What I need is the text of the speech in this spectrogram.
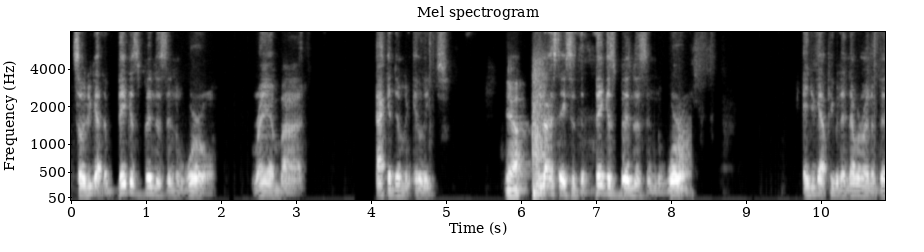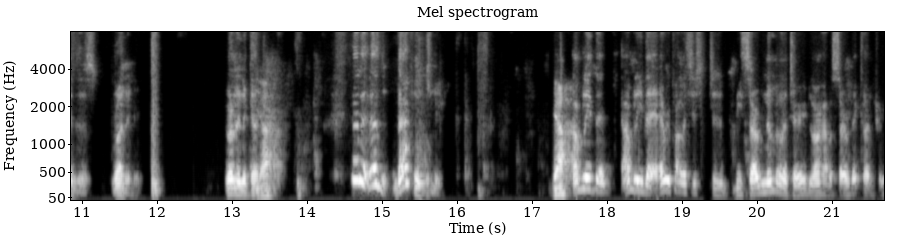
So you got the biggest business in the world ran by academic elites. Yeah. The United States is the biggest business in the world. And you got people that never ran a business running it, running the country. Yeah. That, that, that baffles me. Yeah. I believe that I believe that every politician should be serving in the military, learn how to serve their country,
